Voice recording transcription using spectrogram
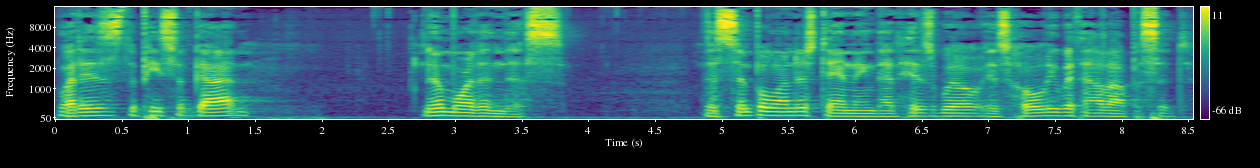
What is the peace of God? No more than this. The simple understanding that His will is wholly without opposite,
